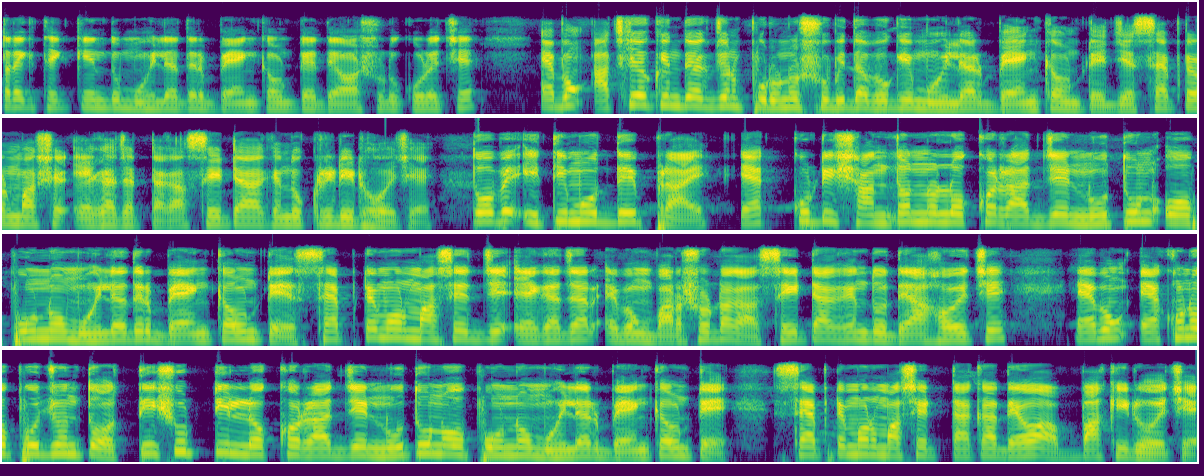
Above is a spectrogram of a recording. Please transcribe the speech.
তারিখ থেকে কিন্তু মহিলাদের ব্যাংক অ্যাকাউন্টে দেওয়া শুরু করেছে। এবং আজকেও কিন্তু একজন পুরনো সুবিধাভোগী মহিলার ব্যাংক অ্যাকাউন্টে যে সেপ্টেম্বর মাসের এক হাজার টাকা, সেটা কিন্তু ক্রেডিট হয়েছে। তবে ইতিমধ্যে প্রায় এক কোটি সাতান্ন লক্ষ রাজ্যের নতুন ও পূর্ণ মহিলাদের ব্যাংক অ্যাকাউন্টে সেপ্টেম্বর মাসের যে এক হাজার এবং বারোশো টাকা সেই টাকা কিন্তু দেওয়া হয়েছে। এবং এখনও পর্যন্ত তেষট্টি লক্ষ রাজ্যের নতুন ও পূর্ণ মহিলার ব্যাংক অ্যাকাউন্টে সেপ্টেম্বর মাসের টাকা দেওয়া বাকি রয়েছে।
